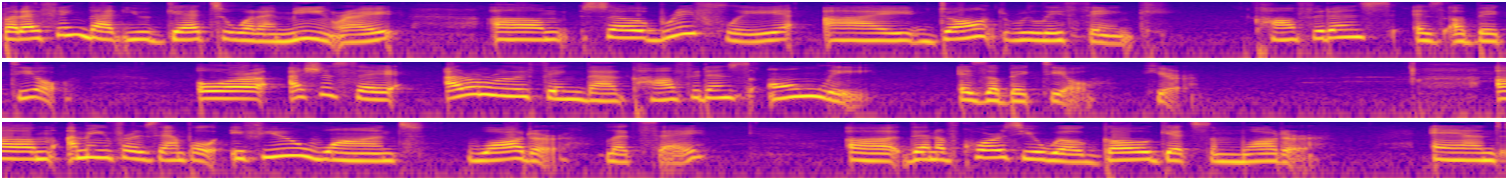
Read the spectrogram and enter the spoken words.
but I think that you get what I mean, right? Um, so, briefly, I don't really think confidence is a big deal. Or I should say, I don't really think that confidence only is a big deal here. Um, I mean, for example, if you want water, let's say, uh, then of course you will go get some water. And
